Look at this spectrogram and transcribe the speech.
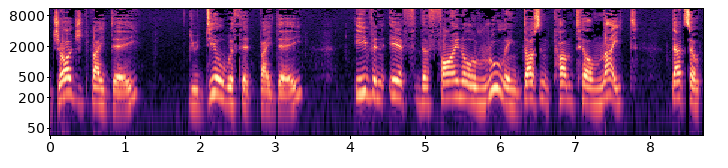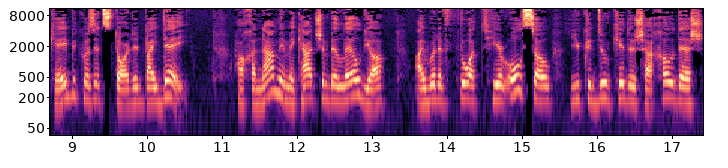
judged by day, you deal with it by day, even if the final ruling doesn't come till night, that's okay because it started by day. Hachanami mekachim belelya. I would have thought here also you could do kiddush hachodesh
